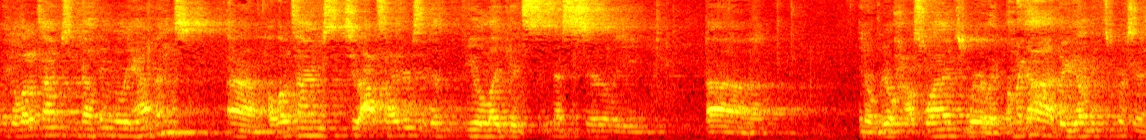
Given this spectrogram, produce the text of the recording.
Like a lot of times, nothing really happens. Um, a lot of times, to outsiders, it doesn't feel like it's necessarily, uh, you know, Real Housewives, where like, oh my God, they're yelling at this person,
